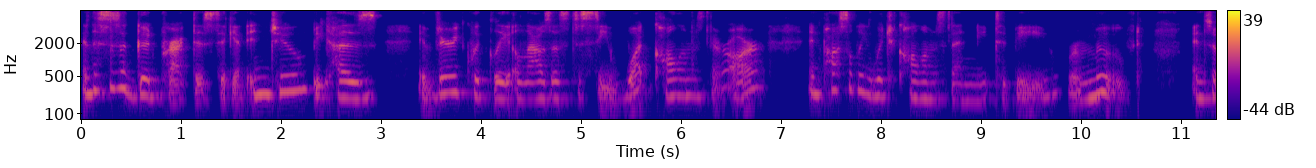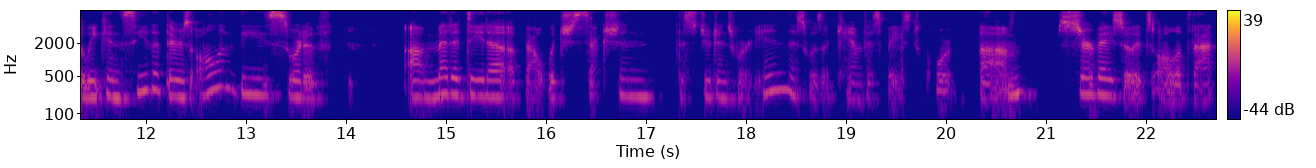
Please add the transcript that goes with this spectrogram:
And this is a good practice to get into because it very quickly allows us to see what columns there are and possibly which columns then need to be removed. And so we can see that there's all of these sort of uh, metadata about which section the students were in. This was a Canvas-based um, survey, so it's all of that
